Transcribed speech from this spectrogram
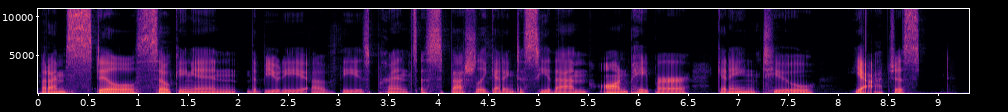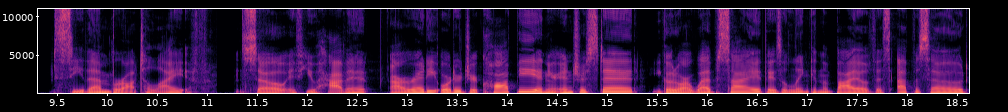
but I'm still soaking in the beauty of these prints, especially getting to see them on paper, getting to, yeah, just see them brought to life. So if you haven't already ordered your copy and you're interested, you go to our website. There's a link in the bio of this episode.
